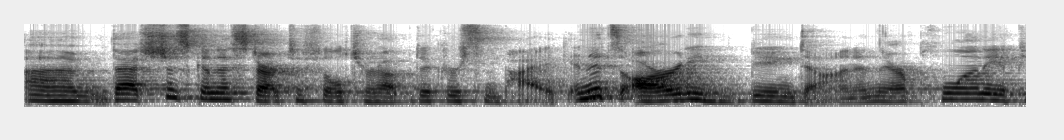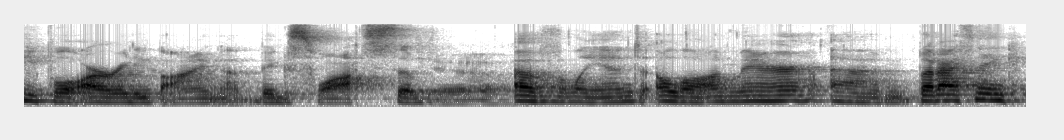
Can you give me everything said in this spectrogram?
um, that's just going to start to filter up Dickerson Pike. And it's already being done, and there are plenty of people already buying up big swaths of, yeah. of land along there. Um, but I think,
